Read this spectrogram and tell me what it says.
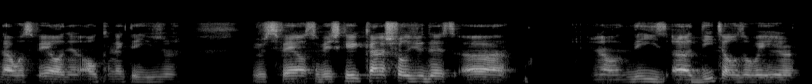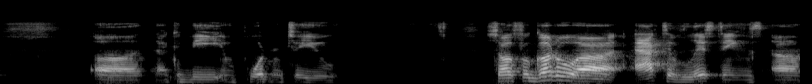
that was failed and all connected user users failed so basically it kind of shows you this uh, you know these uh, details over here uh, that could be important to you. So if we go to active listings um,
